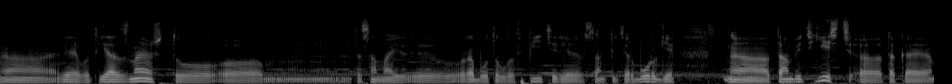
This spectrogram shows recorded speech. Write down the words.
А, Гая, вот я знаю, что э, ты сама э, работала в Питере, в Санкт-Петербурге. А, Там ведь есть э, такая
